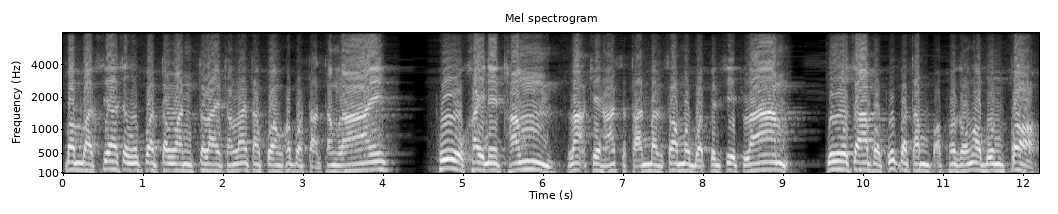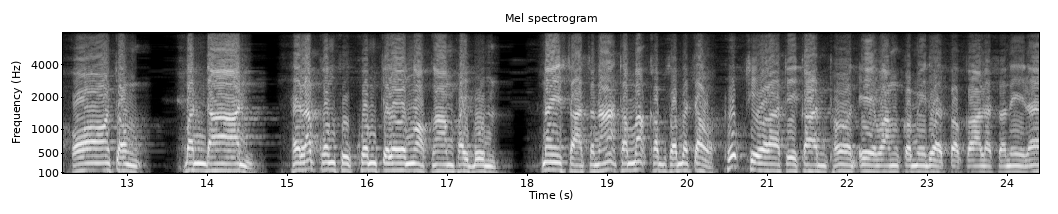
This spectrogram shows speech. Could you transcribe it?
บำบัดเสียสมุปตะวันตรายทั้งหลายทั้งปวงข้าพเจ้าทั้งหลาย ผู้ใครในธรรมละเคหาสถานบันซ่อมมาบวชเป็นชีพรามบูชาพระพุทธธรรมพระสงฆ์อบุญก็ขอจงบันดาล ให้รับความสุขความเจริญงอกงามไพบุญ ในศาสนาธรรมคำสอนพระเจ้า ทุกชีวราติการทนเอวังก็ไม่ด้วยประกาศสนีแล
